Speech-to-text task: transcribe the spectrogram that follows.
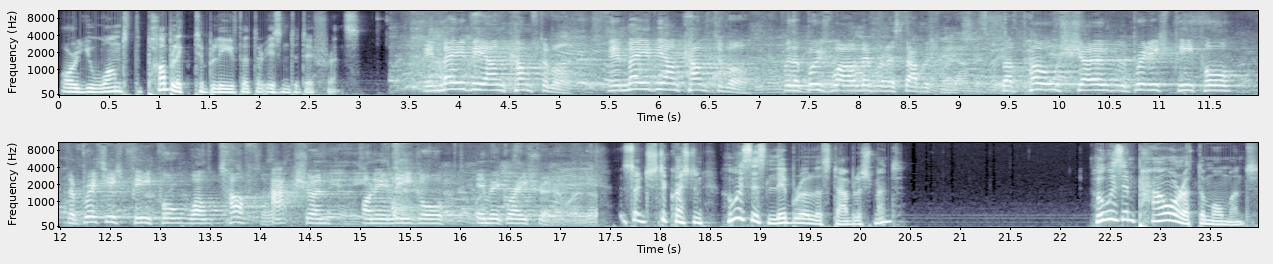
or you want the public to believe that there isn't a difference? It may be uncomfortable. It may be uncomfortable for the bourgeois liberal establishment, but polls show that the British people, the British people want tough action on illegal immigration. So, just a question: Who is this liberal establishment? Who is in power at the moment?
